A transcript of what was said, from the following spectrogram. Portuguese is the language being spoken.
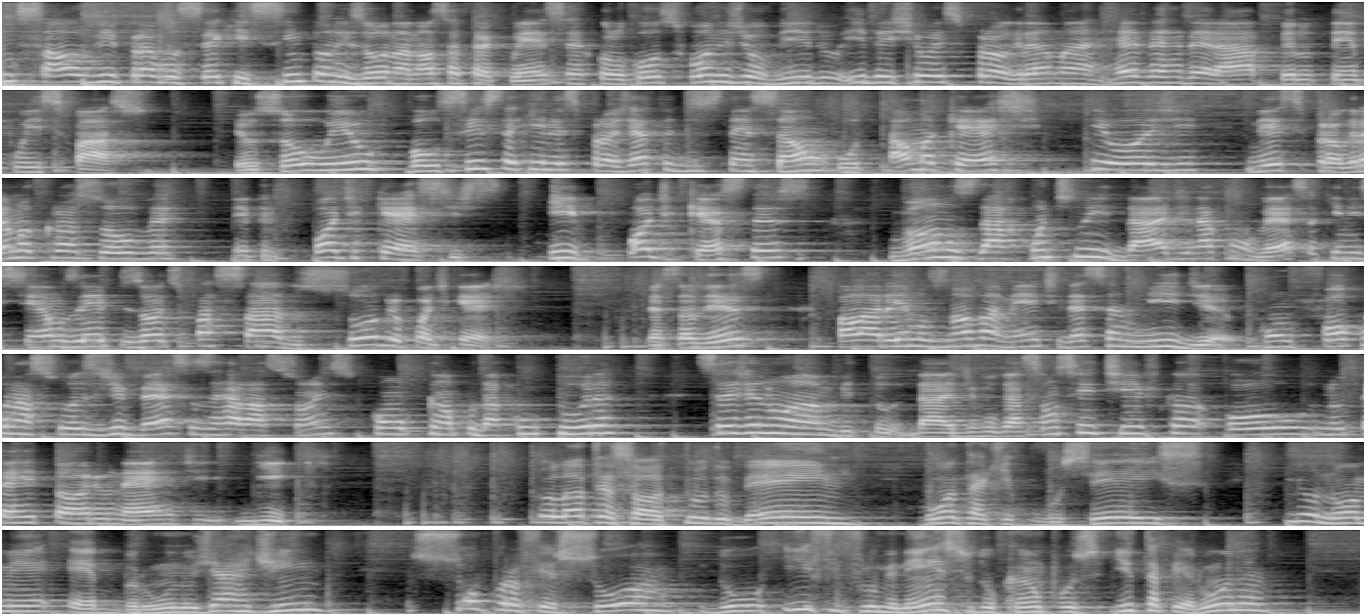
Um salve para você que sintonizou na nossa frequência, colocou os fones de ouvido e deixou esse programa reverberar pelo tempo e espaço. Eu sou o Will, bolsista aqui nesse projeto de extensão, o TalmaCast, e hoje, nesse programa crossover entre podcasts e podcasters, vamos dar continuidade na conversa que iniciamos em episódios passados sobre o podcast. Dessa vez, falaremos novamente dessa mídia, com foco nas suas diversas relações com o campo da cultura, seja no âmbito da divulgação científica ou no território nerd geek. Olá pessoal, tudo bem? Bom estar aqui com vocês. Meu nome é Bruno Jardim, sou professor do IF Fluminense do campus Itaperuna.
